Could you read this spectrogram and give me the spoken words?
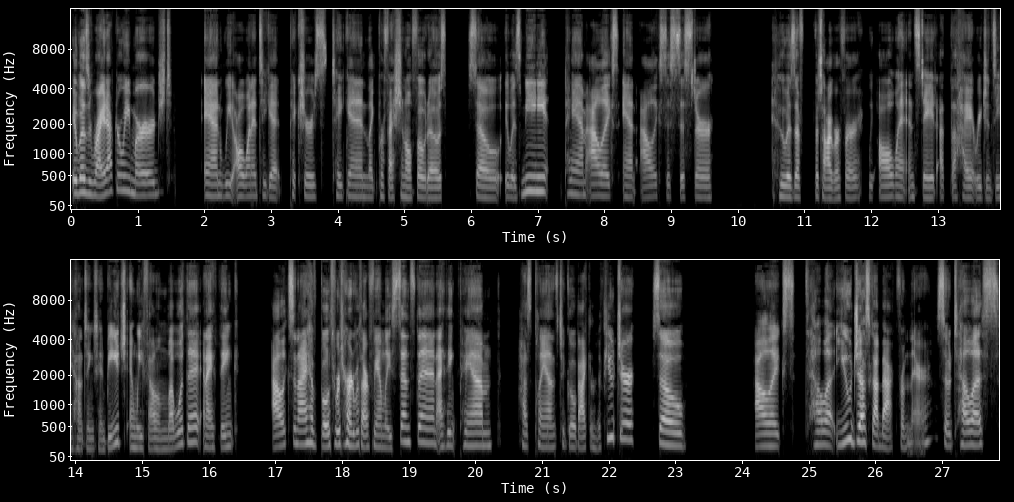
it was right after we merged and we all wanted to get pictures taken, like professional photos. So it was me, Pam, Alex, and Alex's sister, who is a photographer. We all went and stayed at the Hyatt Regency Huntington Beach and we fell in love with it. And I think Alex and I have both returned with our families since then. I think Pam has plans to go back in the future. So, Alex, tell us, you just got back from there. So tell us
